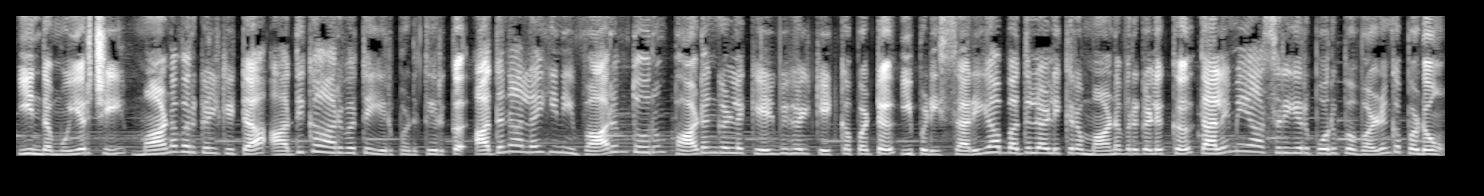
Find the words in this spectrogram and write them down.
இந்த முயற்சி மாணவர்கள் கிட்ட அதிக ஆர்வத்தை ஏற்படுத்தியிருக்கு. அதனால இனி வாரந்தோறும் பாடங்கள்ல கேள்விகள் கேட்கப்பட்டு இப்படி சரியா பதில் அளிக்கிற மாணவர்களுக்கு தலைமை ஆசிரியர் பொறுப்பு வழங்கப்படும்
